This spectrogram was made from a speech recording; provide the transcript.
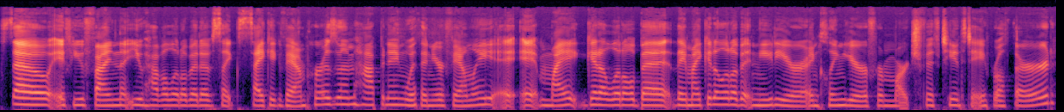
So if you find that you have a little bit of like psychic vampirism happening within your family, it, it might get a little bit they might get a little bit needier and clingier from March 15th to April 3rd.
